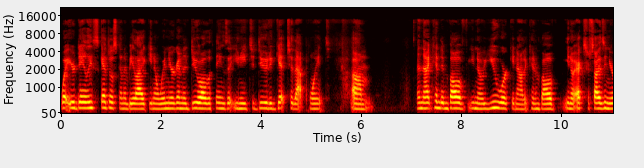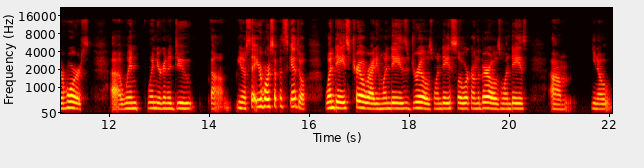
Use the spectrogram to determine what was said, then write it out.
what your daily schedule is going to be like. You know when you're going to do all the things that you need to do to get to that point. Um, and that can involve you know you working out it can involve you know exercising your horse uh, when when you're going to do um, you know set your horse up a schedule one day is trail riding one day is drills one day is slow work on the barrels one day is um, you know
